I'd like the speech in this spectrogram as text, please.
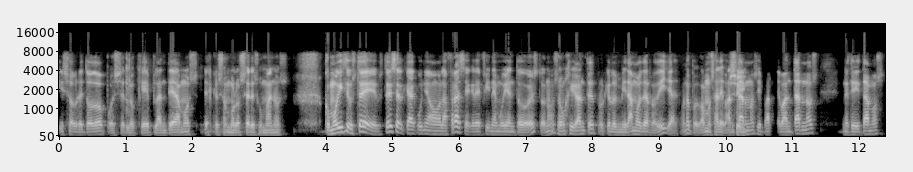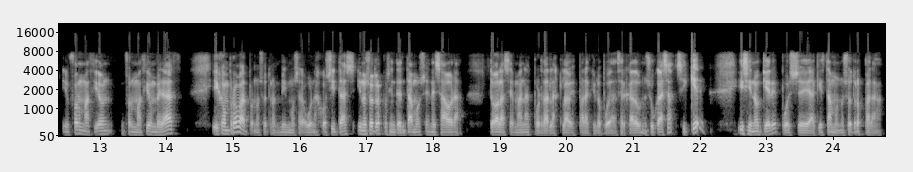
Y sobre todo, pues lo que planteamos es que somos los seres humanos. Como dice usted, usted es el que ha acuñado la frase que define muy bien todo esto, ¿no? Son gigantes porque los miramos de rodillas. Bueno, pues vamos a levantarnos y para levantarnos necesitamos información, información veraz, y comprobar por nosotros mismos algunas cositas. Y nosotros pues intentamos en esa hora, todas las semanas, por dar las claves para que lo pueda hacer cada uno en su casa, si quiere. Y si no quiere, pues eh, aquí estamos nosotros para,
